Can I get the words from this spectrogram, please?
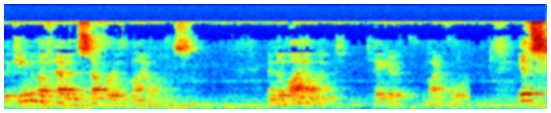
the kingdom of heaven suffereth violence, and the violent take it by force. It's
